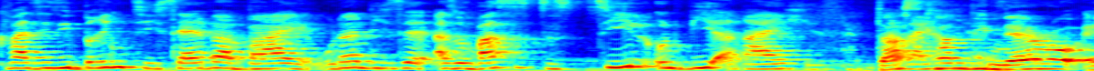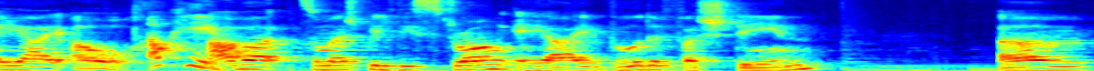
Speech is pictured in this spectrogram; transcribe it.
quasi sie bringt sich selber bei, oder? Diese, also was ist das Ziel und wie erreiche ich es? Das kann die Narrow AI auch. Okay. Aber zum Beispiel die Strong AI würde verstehen, ähm,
